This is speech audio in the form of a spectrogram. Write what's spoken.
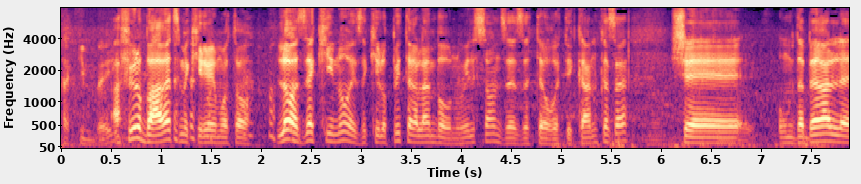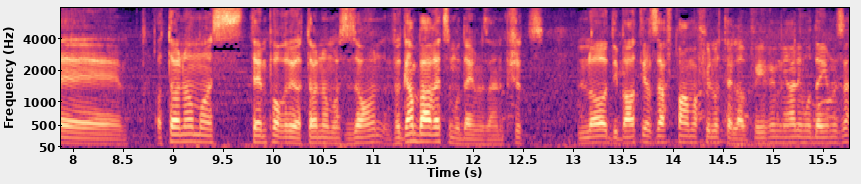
חכים ביי? שאפילו בארץ מכירים אותו. לא, זה כינוי, זה כאילו פיטר למבורן ווילסון, זה איזה תיאורטיקן כזה, שהוא מדבר על autonomous, temporary autonomous zone, וגם בארץ מודעים לזה, אני פשוט לא דיברתי על זה אף פעם, אפילו תל אביבים נראה לי מודעים לזה.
